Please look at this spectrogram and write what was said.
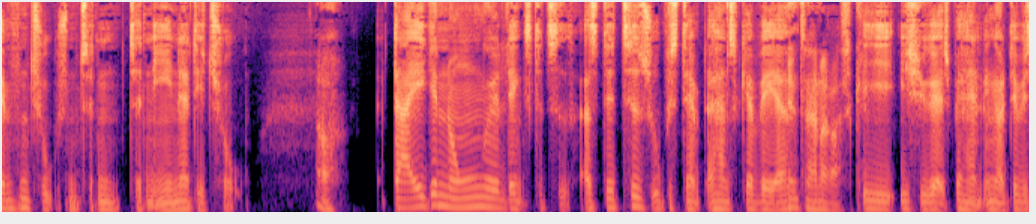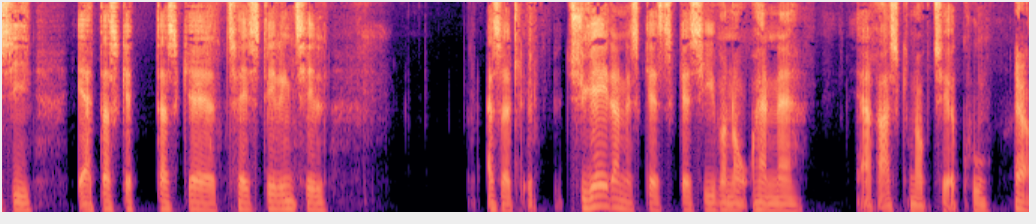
15.000 til den, til den ene af de to. Der er ikke nogen øh, længste tid. Altså, det er tidsubestemt, at han skal være indtil han er rask. i, i psykiatrisk behandling, og det vil sige, ja, der skal, der skal tages stilling til, altså øh, psykiaterne skal, skal sige, hvornår han er, er rask nok til at kunne, Ja.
